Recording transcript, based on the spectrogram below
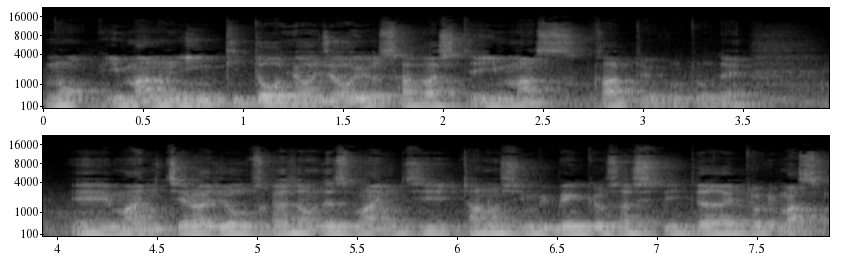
の今の人気投票上位を探していますか？ということで、えー、毎日ラジオお疲れ様です。毎日楽しみ勉強させていただいております。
